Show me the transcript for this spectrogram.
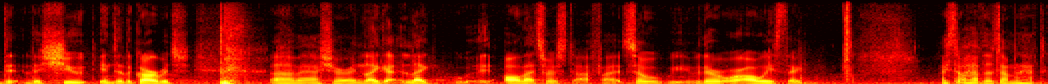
the the chute into the garbage uh, masher and like like all that sort of stuff. Uh, so we, there were always like. I still have those. I'm gonna have to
